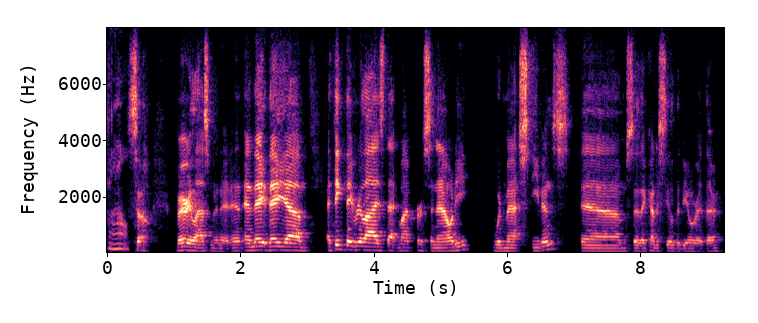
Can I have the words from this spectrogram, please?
Wow. So very last minute, and, and they they um, I think they realized that my personality would match Stevens, um, so they kind of sealed the deal right there.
